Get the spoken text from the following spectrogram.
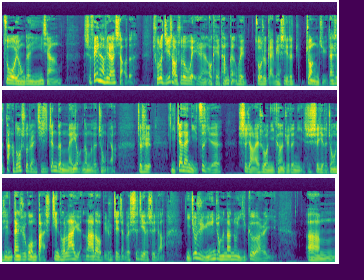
作用跟影响是非常非常小的。除了极少数的伟人，OK，他们可能会做出改变世界的壮举，但是大多数的人其实真的没有那么的重要。就是你站在你自己的视角来说，你可能觉得你是世界的中心，但是如果我们把镜头拉远，拉到比如说这整个世界的视角，你就是芸芸众生当中一个而已。嗯，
